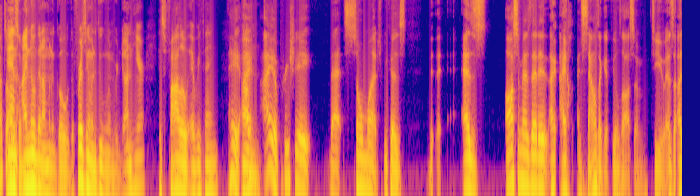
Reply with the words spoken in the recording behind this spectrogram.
That's and awesome. I know that I'm gonna go. The first thing I'm gonna do when we're done here is follow everything. hey, Um, I I appreciate that so much because th- as awesome as that is, I, I it sounds like it feels awesome to you. As uh,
